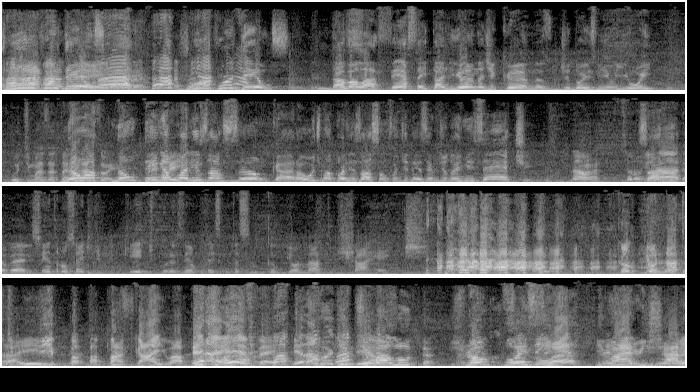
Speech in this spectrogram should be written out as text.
Juro por Deus, cara. Juro por Deus. Tava lá, Festa Italiana de Canas de 2008. Últimas Não, a- atualizações. não tem Prefeito. atualização, cara. A última atualização foi de dezembro de 2007. Não, você não viu Sabe? nada, velho. Você entra no site de piquete, por exemplo, tá escrito assim, campeonato de charrete. campeonato de Aí. pipa, papagaio. Ah, pera aí, velho. Pelo amor de Última Deus. luta. João Pois Não é? e Mário Inchada.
